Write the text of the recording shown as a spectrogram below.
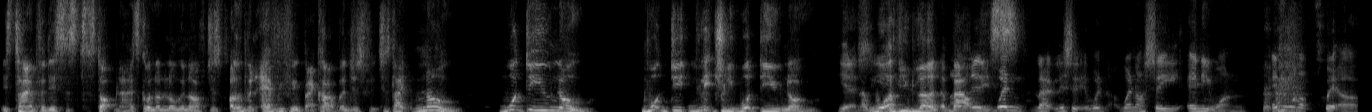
it's time for this to stop now. It's gone on long enough. Just open everything back up and just just like no. What do you know? What do you, literally what do you know? yes. Like, what have you learned about I- this? When like listen, when when I see anyone anyone on Twitter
